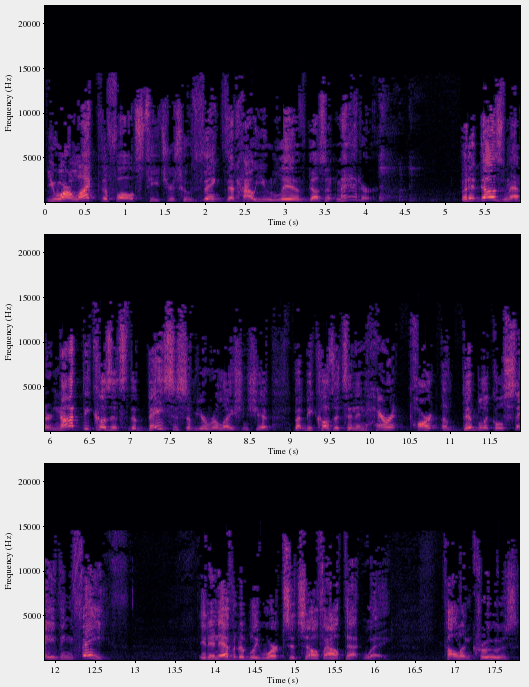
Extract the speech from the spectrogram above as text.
You are like the false teachers who think that how you live doesn't matter. But it does matter, not because it's the basis of your relationship, but because it's an inherent part of biblical saving faith. It inevitably works itself out that way. Colin Kruse,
